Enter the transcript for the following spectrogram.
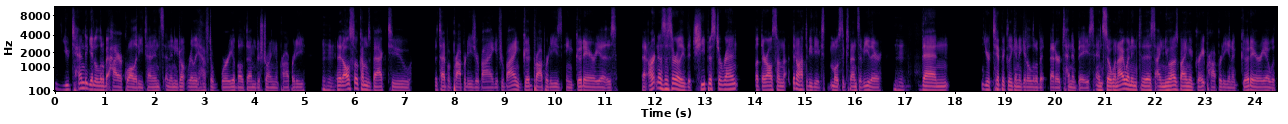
you tend to get a little bit higher quality tenants and then you don't really have to worry about them destroying the property. Mm-hmm. And it also comes back to the type of properties you're buying. If you're buying good properties in good areas that aren't necessarily the cheapest to rent, but they're also not, they don't have to be the ex- most expensive either, mm-hmm. Then you're typically going to get a little bit better tenant base. And so when I went into this, I knew I was buying a great property in a good area with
